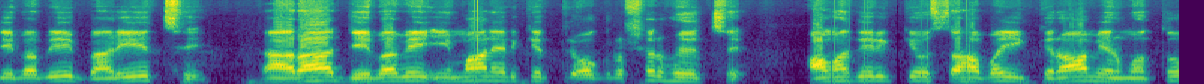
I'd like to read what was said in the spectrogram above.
যেভাবে বাড়িয়েছে, তারা যেভাবে ইমানের ক্ষেত্রে অগ্রসর হয়েছে আমাদেরকেও সাহাবাই গ্রামের মতো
